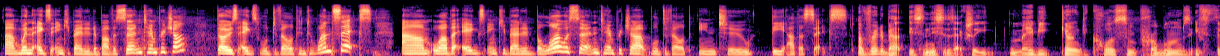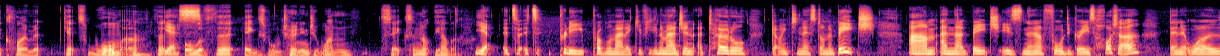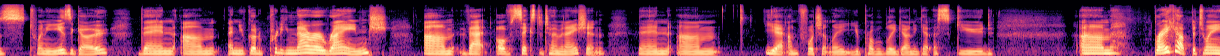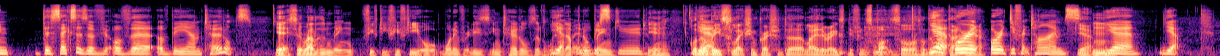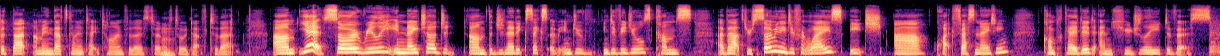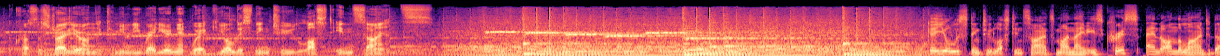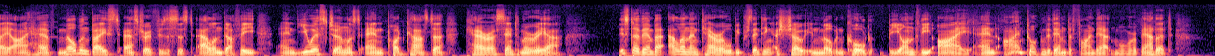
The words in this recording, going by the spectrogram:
uh, when the eggs are incubated above a certain temperature, those eggs will develop into one sex, um, while the eggs incubated below a certain temperature will develop into the other sex. I've read about this, and this is actually maybe going to cause some problems if the climate gets warmer. That Yes. all of the eggs will turn into one sex and not the other. Yeah, it's it's pretty problematic. If you can imagine a turtle going to nest on a beach, um, and that beach is now four degrees hotter than it was 20 years ago, then um, and you've got a pretty narrow range um, that of sex determination, then um, yeah, unfortunately, you're probably going to get a skewed um, breakup between the sexes of of the of the um, turtles. Yeah, so rather than being 50-50 or whatever it is in turtles, it'll end Yeah, up it'll all be being skewed. Yeah. Or there'll be selection pressure to lay their eggs in different spots or something yeah, like that. or yeah. at or at different times. Yeah. yeah, yeah. But that, I mean, that's going to take time for those turtles to adapt to that. Um, yeah. So really, in nature, ge- um, the genetic sex of indiv- individuals comes about through so many different ways. Each are quite fascinating, complicated, and hugely diverse. Across Australia on the Community Radio Network, you're listening to Lost in Science. Okay, you're listening to Lost in Science. My name is Chris, and on the line today I have Melbourne based astrophysicist Alan Duffy and US journalist and podcaster Cara Santa Maria. This November, Alan and Cara will be presenting a show in Melbourne called Beyond the Eye, and I'm talking to them to find out more about it.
